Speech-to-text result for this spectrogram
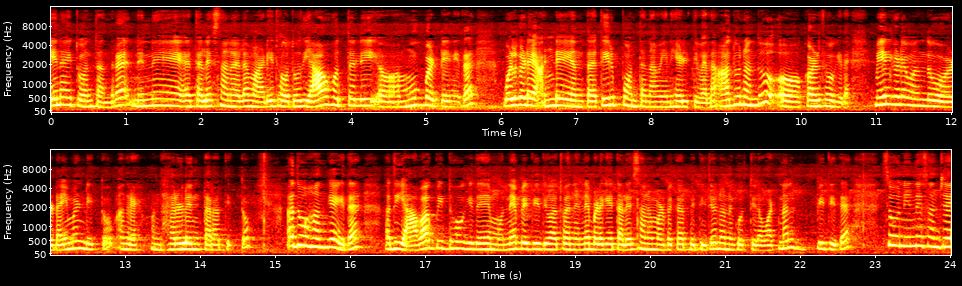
ಏನಾಯಿತು ಅಂತಂದರೆ, ನಿನ್ನೆ ತಲೆ ಸ್ನಾನ ಎಲ್ಲ ಮಾಡಿದ್ದು ಹೌದು. ಯಾವ ಹೊತ್ತಲ್ಲಿ ಮೂಗ್ಬಟ್ಟು ಏನಿದೆ ಒಳಗಡೆ ಅಂಡೆ ಅಂತ, ತಿರುಪು ಅಂತ ನಾವೇನು ಹೇಳ್ತೀವಲ್ಲ, ಅದು ನಂದು ಕಳೆದು ಹೋಗಿದೆ ಮೇಲ್ಗಡೆ ಒಂದು ಡೈಮಂಡ್ ಇತ್ತು, ಅಂದರೆ ಒಂದು ಹರಳಿನ ಥರದ್ದಿತ್ತು ಅದು ಹಾಗೆ ಇದೆ. ಅದು ಯಾವಾಗ ಬಿದ್ದು ಹೋಗಿದೆ, ಮೊನ್ನೆ ಬಿದ್ದಿದೆಯೋ ಅಥವಾ ನಿನ್ನೆ ಬೆಳಗ್ಗೆ ತಲೆ ಸ್ನಾನ ಮಾಡ್ಬೇಕಾದ್ರೆ ಬಿದ್ದಿದೆಯೋ ನನಗೆ ಗೊತ್ತಿಲ್ಲ. ಒಟ್ನಲ್ಲಿ ಬಿದ್ದಿದೆ. ಸೊ ನಿನ್ನೆ ಸಂಜೆ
